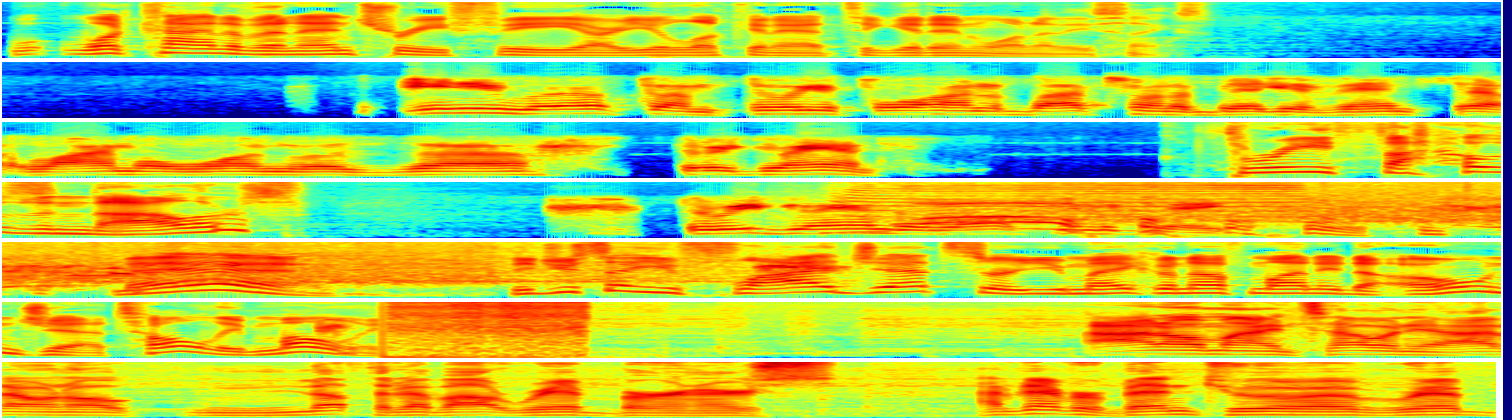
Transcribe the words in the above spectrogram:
What kind of an entry fee are you looking at to get in one of these things? Anywhere from three or four hundred bucks on a big event. That Lima one was uh, three grand. Three thousand dollars, Three grand to walk in the gate. man. Did you say you fly jets or you make enough money to own jets? Holy moly! I don't mind telling you, I don't know nothing about rib burners. I've never been to a rib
